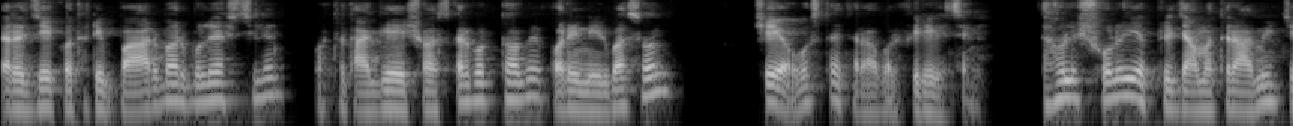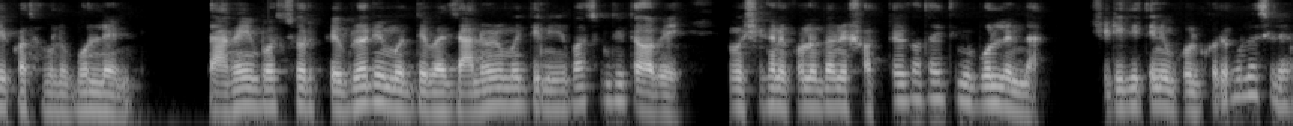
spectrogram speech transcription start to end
তারা যে কথাটি বারবার বলে আসছিলেন, অর্থাৎ আগে সংস্কার করতে হবে, পরে নির্বাচন, সেই অবস্থায় তারা আবার ফিরে গেছেন। তাহলে ষোলোই এপ্রিল জামাতের আমির যে কথাগুলো বললেন আগামী বছর ফেব্রুয়ারির মধ্যে বা জানুয়ারির মধ্যে নির্বাচন দিতে হবে এবং সেখানে কোনো ধরনের সত্যের কথাই তিনি বললেন না, সেটি কি তিনি ভুল করে বলেছিলেন?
